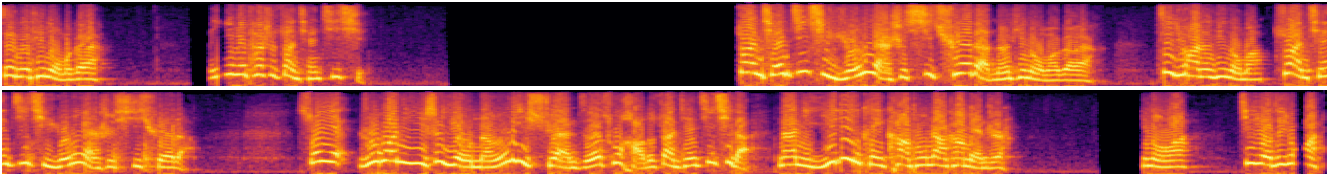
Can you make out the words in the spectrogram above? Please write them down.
这能听懂吗，各位？因为它是赚钱机器，赚钱机器永远是稀缺的，能听懂吗，各位？这句话能听懂吗？赚钱机器永远是稀缺的。所以，如果你是有能力选择出好的赚钱机器的，那你一定可以抗通胀、抗贬值，听懂了吗？记住我这句话：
